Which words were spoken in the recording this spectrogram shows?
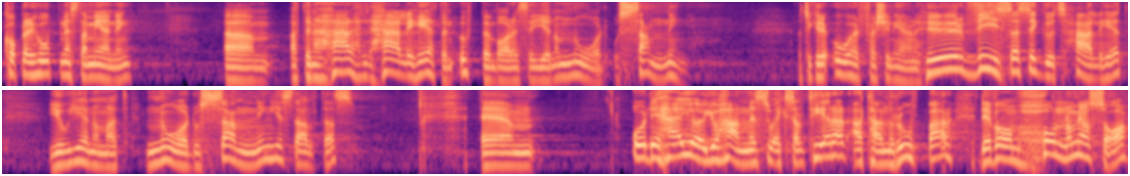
kopplar ihop nästa mening, Ehm, att den här härligheten uppenbarar sig genom nåd och sanning. Jag tycker det är oerhört fascinerande. Hur visar sig Guds härlighet? Jo, genom att nåd och sanning gestaltas. Ehm, och det här gör Johannes så exalterad att han ropar, det var om honom jag sa,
